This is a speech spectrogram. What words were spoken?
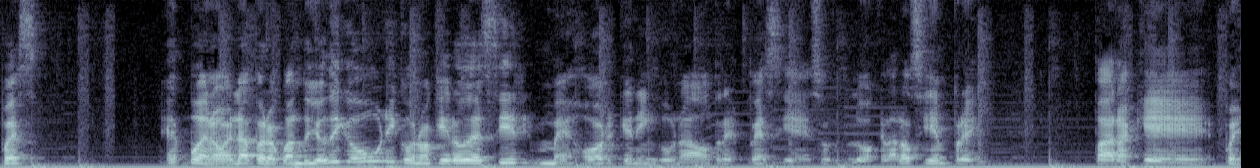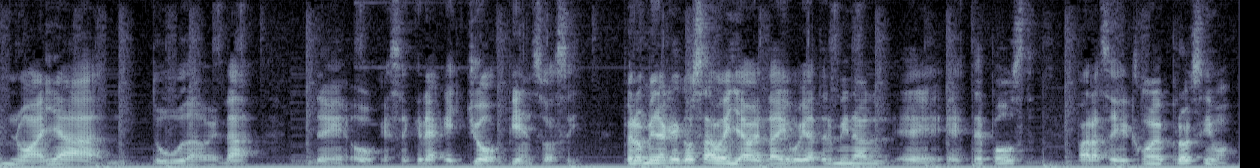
pues es bueno, ¿verdad? Pero cuando yo digo único no quiero decir mejor que ninguna otra especie. Eso lo aclaro siempre para que pues no haya duda, ¿verdad? De, o que se crea que yo pienso así. Pero mira qué cosa bella, ¿verdad? Y voy a terminar eh, este post para seguir con el próximo.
